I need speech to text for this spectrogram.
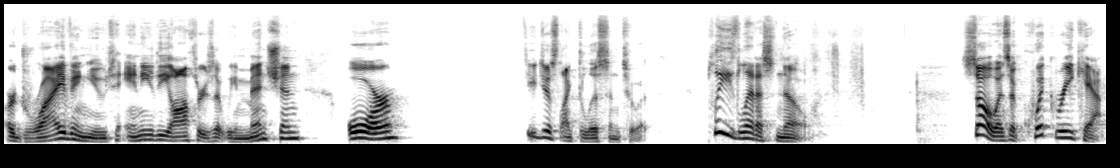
are driving you to any of the authors that we mention, or do you just like to listen to it? Please let us know. So, as a quick recap,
